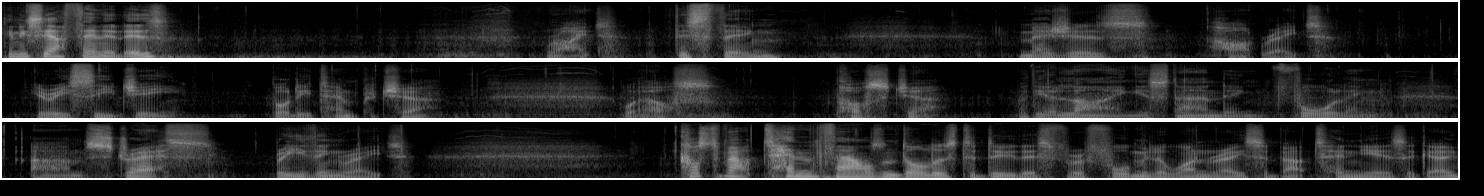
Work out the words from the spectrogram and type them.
Can you see how thin it is? Right. This thing measures heart rate, your ECG, body temperature. What else? Posture, whether you're lying, you're standing, falling, um, stress, breathing rate, cost about $10,000 to do this for a Formula One race about 10 years ago.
